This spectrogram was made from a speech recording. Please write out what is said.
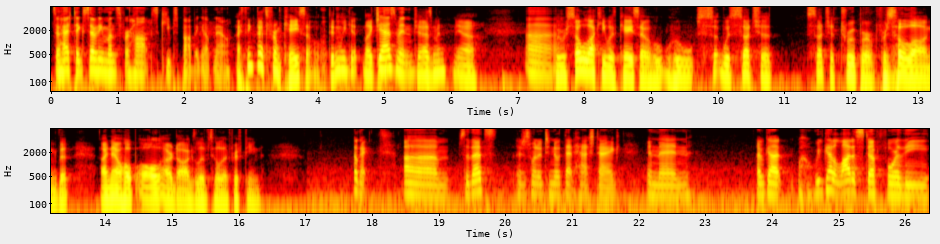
So hashtag 70 months for hops keeps popping up now. I think that's from queso. Didn't we get like Jasmine. Jasmine, yeah. Uh, we were so lucky with queso, who who su- was such a such a trooper for so long that I now hope all our dogs live till they're 15. Okay. Um, so that's, I just wanted to note that hashtag. And then I've got, we've got a lot of stuff for the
